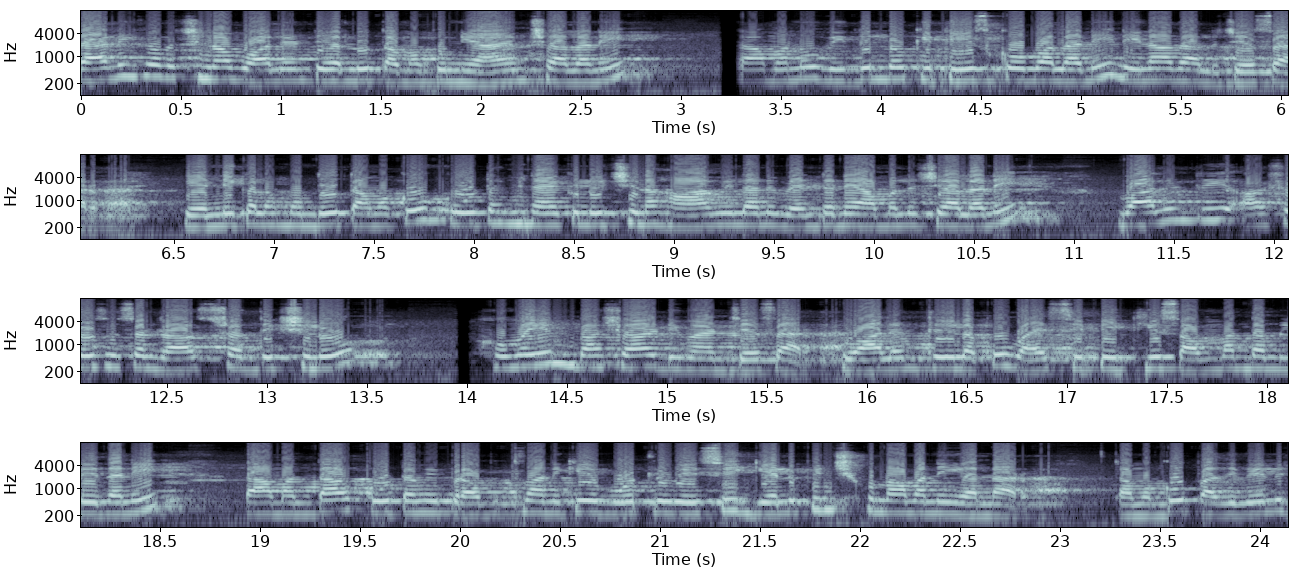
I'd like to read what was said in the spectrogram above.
ర్యాలీగా వచ్చిన వాలంటీర్లు తమకు న్యాయం చేయాలని తమను విధుల్లోకి తీసుకోవాలని నినాదాలు చేశారు. ఎన్నికల ముందు తమకు కూటమి నాయకులు ఇచ్చిన హామీలను వెంటనే అమలు చేయాలని వాలంటరీ అసోసియేషన్ రాష్ట్ర అధ్యక్షులు హుమయూన్ బాషా డిమాండ్ చేశారు. వాలంటీర్లకు వైసీపీకి సంబంధం లేదని తామంతా కూటమి ప్రభుత్వానికే ఓట్లు వేసి గెలిపించుకున్నామని అన్నారు. తమకు పదివేలు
